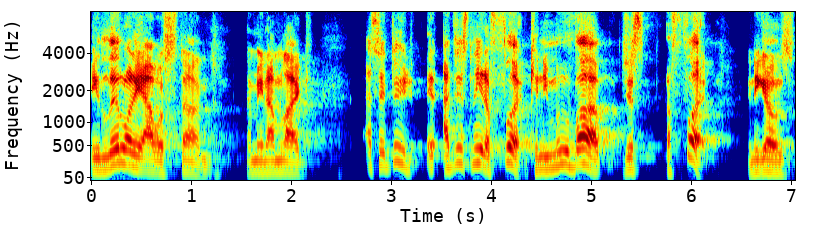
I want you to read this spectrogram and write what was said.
mean, literally, I was stunned. I mean, I'm like, I said, dude, I just need a foot. Can you move up just a foot? And he goes,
